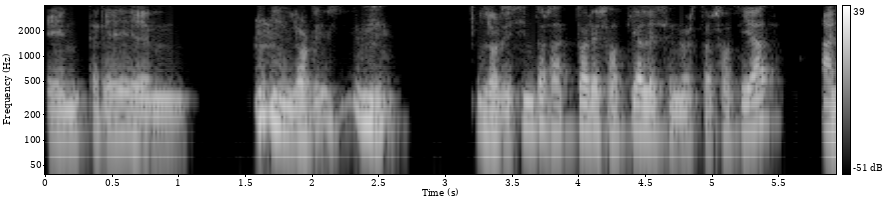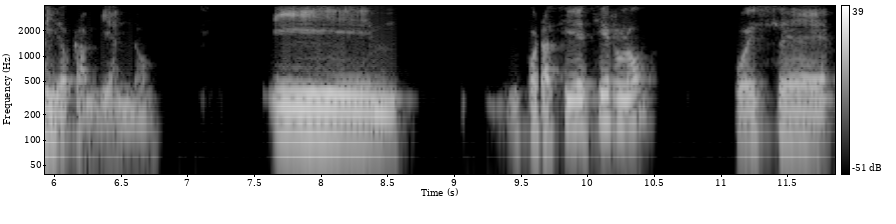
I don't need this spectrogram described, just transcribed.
entre los, los distintos actores sociales en nuestra sociedad han ido cambiando. Y, por así decirlo, pues eh,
